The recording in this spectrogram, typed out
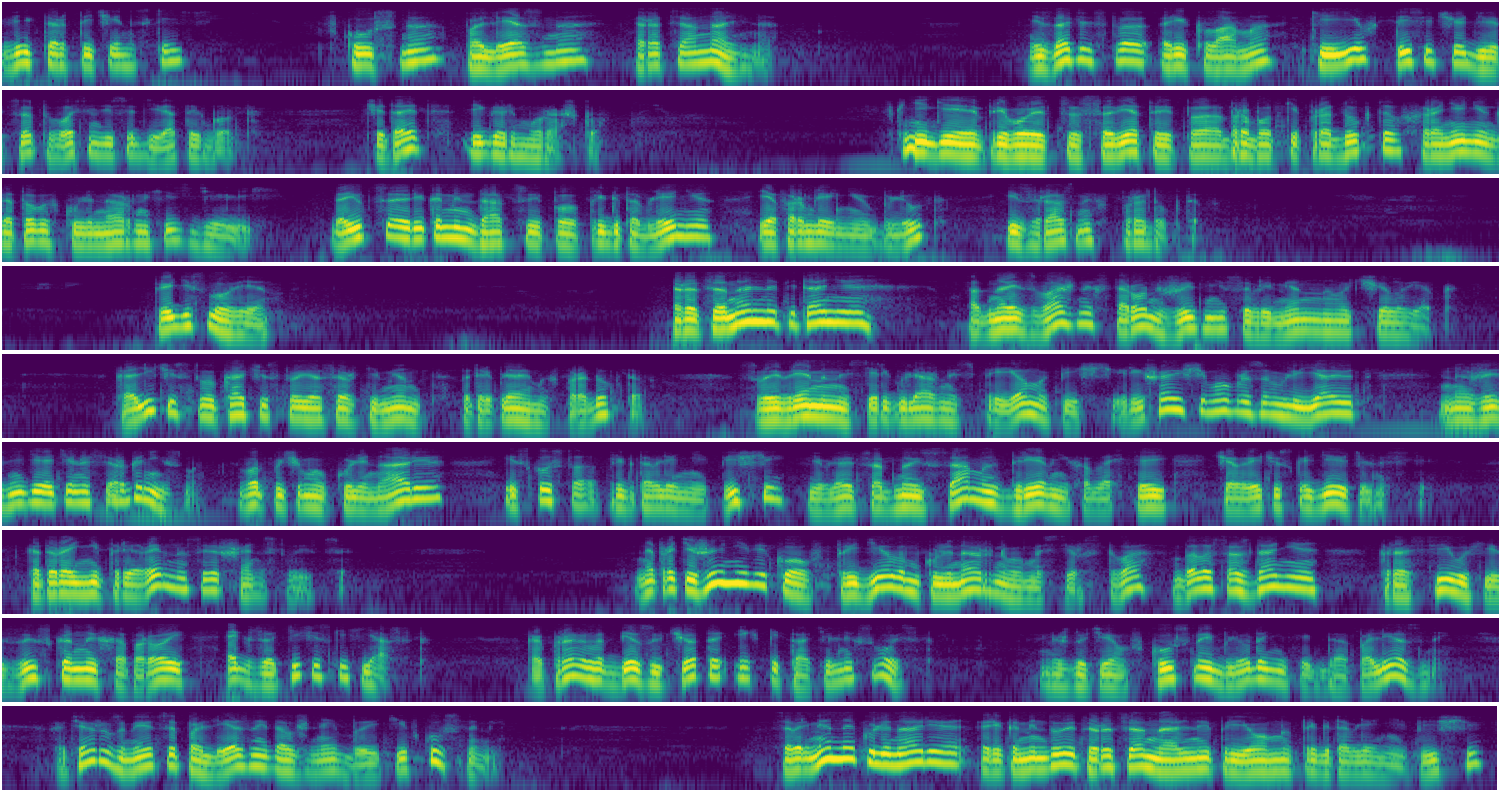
Виктор Печинский. Вкусно, полезно, рационально. Издательство «Реклама», Киев, 1989 год. Читает Игорь Мурашко. В книге приводятся советы по обработке продуктов, хранению готовых кулинарных изделий. Даются рекомендации по приготовлению и оформлению блюд из разных продуктов. Предисловие. Рациональное питание – одна из важных сторон жизни современного человека. Количество, качество и ассортимент потребляемых продуктов, своевременность и регулярность приема пищи решающим образом влияют на жизнедеятельность организма. Вот почему кулинария, искусство приготовления пищи является одной из самых древних областей человеческой деятельности, которая непрерывно совершенствуется – на протяжении веков пределом кулинарного мастерства было создание красивых, изысканных, а порой экзотических яств, как правило, без учета их питательных свойств. Между тем, вкусные блюда не всегда полезны, хотя, разумеется, полезные должны быть и вкусными. Современная кулинария рекомендует рациональные приемы приготовления пищи,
